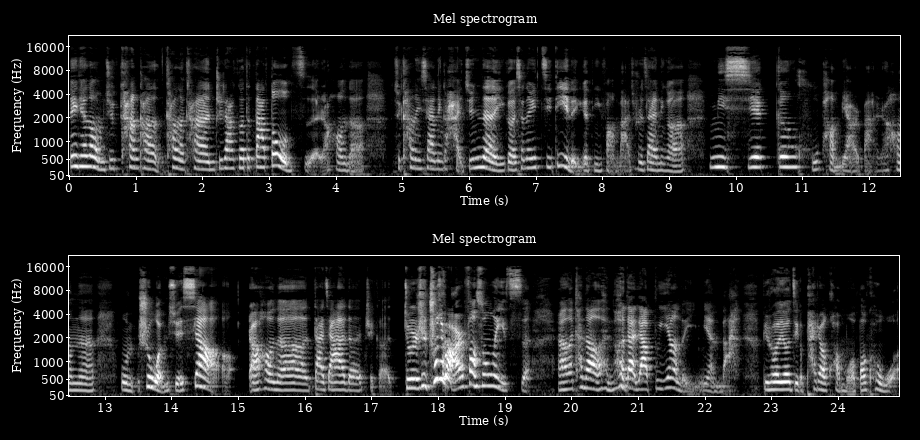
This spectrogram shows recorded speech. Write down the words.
那天呢，我们去看看看了看芝加哥的大豆子，然后呢，去看了一下那个海军的一个相当于基地的一个地方吧，就是在那个密歇根湖旁边吧。然后呢，我们是我们学校然后呢，大家的这个就是是出去玩放松了一次。然后呢，看到了很多大家不一样的一面吧，比如说有几个拍照狂魔，包括我。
